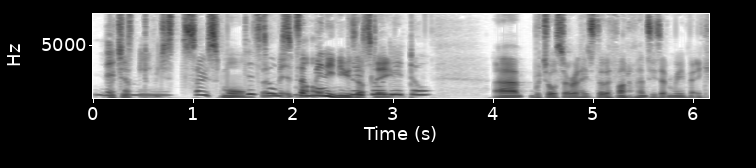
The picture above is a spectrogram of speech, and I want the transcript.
which is, Little which is so small. It's, so a, it's a mini news They're so update, um, which also relates to the Final Fantasy VII remake.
